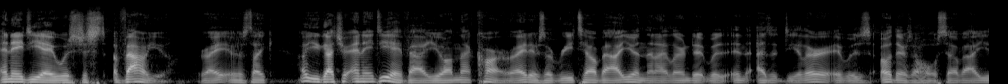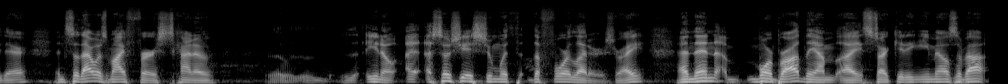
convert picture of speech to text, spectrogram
NADA was just a value, right? It was like, oh, you got your NADA value on that car, right? It was a retail value, and then I learned it was as a dealer. It was oh, there's a wholesale value there, and so that was my first kind of you know association with the four letters right? And then um, more broadly i'm i start getting emails about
